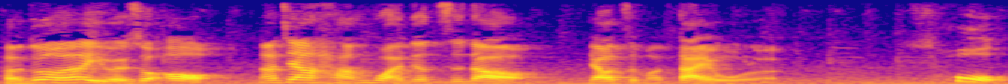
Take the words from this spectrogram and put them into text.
很多人会以为说，哦，那这样航管就知道要怎么带我了。错，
